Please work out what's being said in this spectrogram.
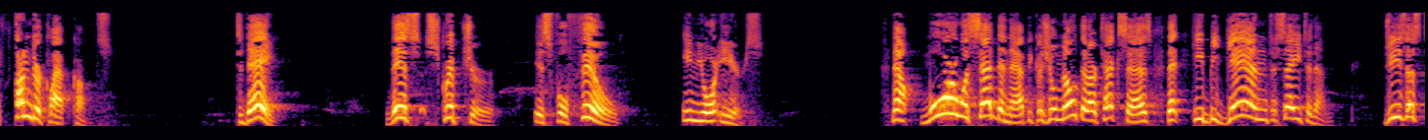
a thunderclap comes. Today, this scripture is fulfilled in your ears. Now, more was said than that because you'll note that our text says that he began to say to them. Jesus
